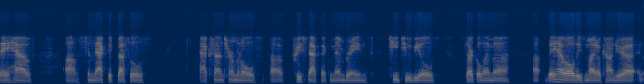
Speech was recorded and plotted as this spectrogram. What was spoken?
They have um, synaptic vessels, axon terminals, uh, presynaptic membranes, T-tubules, sarcolemma. Uh, they have all these mitochondria and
